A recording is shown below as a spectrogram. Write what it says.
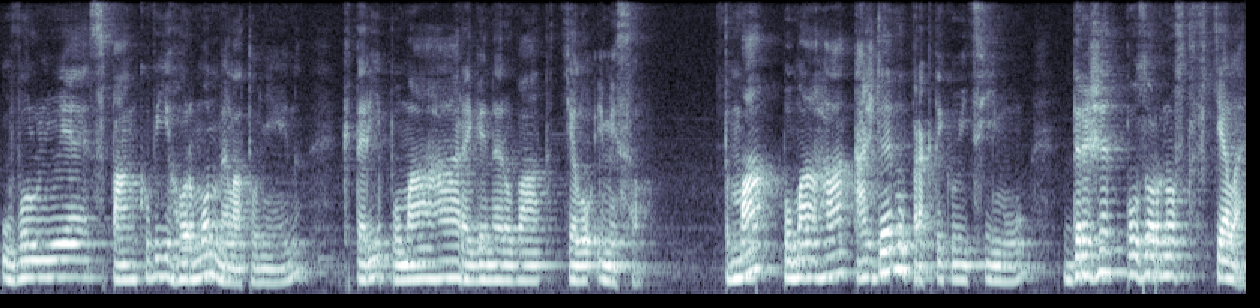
uvolňuje spánkový hormon melatonin, který pomáhá regenerovat tělo i mysl. Tma pomáhá každému praktikujícímu držet pozornost v těle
